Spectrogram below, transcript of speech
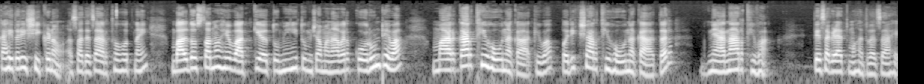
काहीतरी शिकणं असा त्याचा अर्थ होत नाही. बालदोस्तानो हे वाक्य तुम्हीही तुमच्या मनावर कोरून ठेवा. मार्कार्थी होऊ नका किंवा परीक्षार्थी होऊ नका तर ज्ञानार्थी व्हा. ते सगळ्यात महत्त्वाचं आहे.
